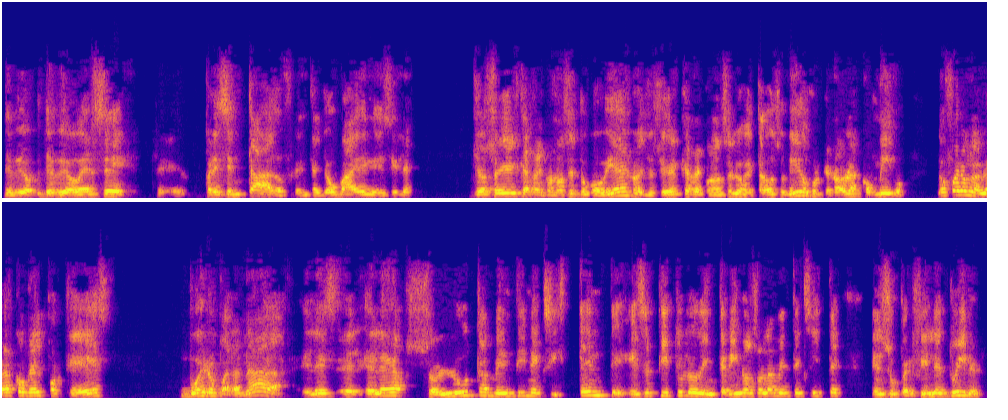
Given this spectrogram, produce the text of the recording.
debió, debió haberse eh, presentado frente a Joe Biden y decirle, yo soy el que reconoce tu gobierno, yo soy el que reconoce los Estados Unidos porque no hablas conmigo. No fueron a hablar con él porque es bueno para nada. Él es, él, es absolutamente inexistente. Ese título de interino solamente existe en su perfil de Twitter.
